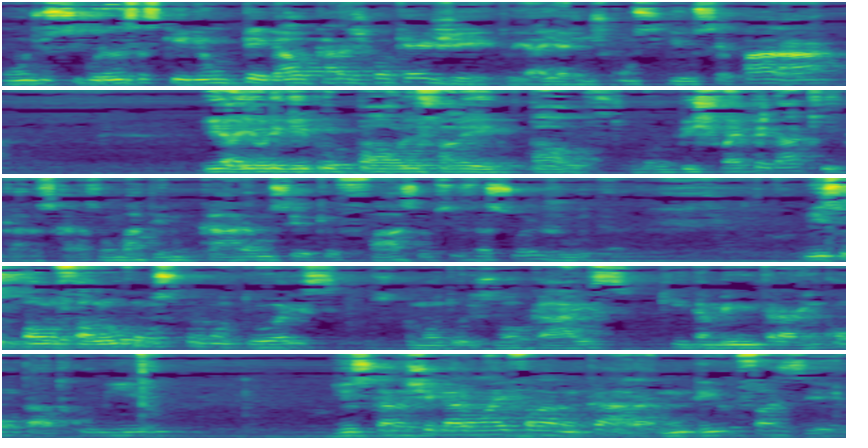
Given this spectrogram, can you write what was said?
onde os seguranças queriam pegar o cara de qualquer jeito. E aí a gente conseguiu separar. E aí eu liguei pro Paulo e falei, Paulo, o bicho vai pegar aqui, cara. Os caras vão bater no cara, não sei o que eu faço, eu preciso da sua ajuda. Nisso o Paulo falou com os promotores, os promotores locais, que também entraram em contato comigo e os caras chegaram lá e falaram, cara, não tem o que fazer.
